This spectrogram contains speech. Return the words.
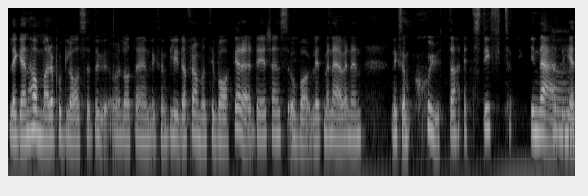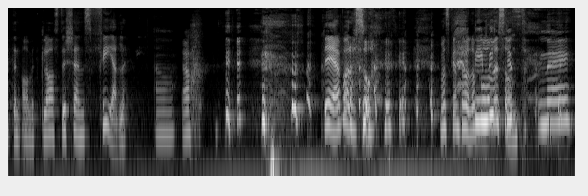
lägga en hammare på glaset och, och låta den liksom glida fram och tillbaka där. Det känns obagligt men även en liksom skjuta ett stift i närheten ja. av ett glas, det känns fel. Ja. ja. det är bara så. Man ska inte hålla på mycket, med sånt. Nej,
